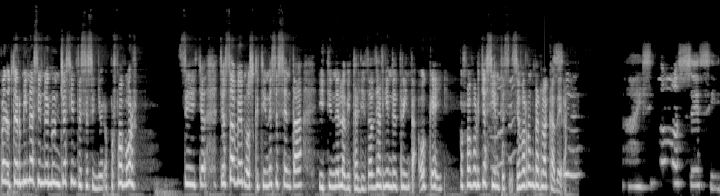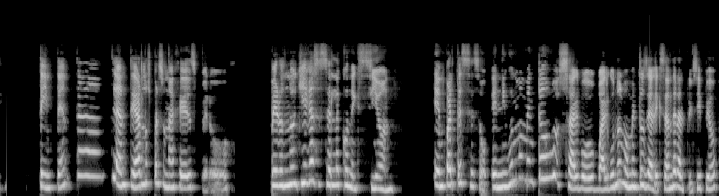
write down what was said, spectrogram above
pero termina siendo en un ya siéntese señora, por favor. Sí, ya, ya sabemos que tiene 60 y tiene la vitalidad de alguien de 30. Ok, por favor ya siéntese, se va a romper la cadera. Ay, sí, no, no sé si te intenta plantear los personajes, pero pero no llegas a hacer la conexión. En parte es eso. En ningún momento, salvo algunos momentos de Alexander al principio,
